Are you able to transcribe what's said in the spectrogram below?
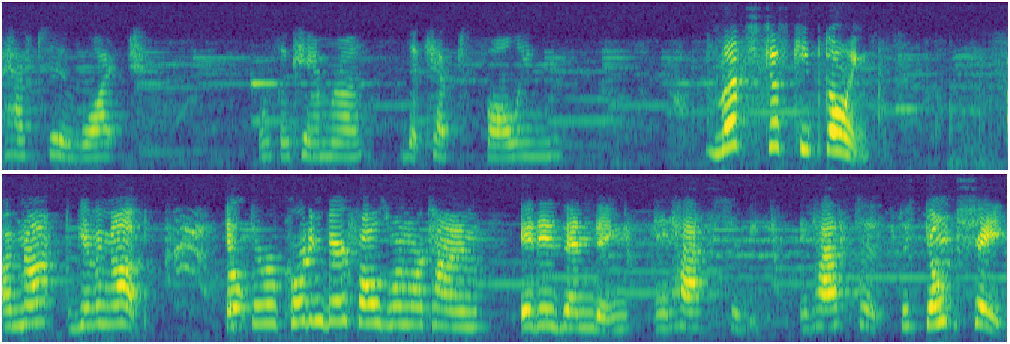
have to watch with a camera that kept falling? Let's just keep going. I'm not giving up. If the recording bear falls one more time, it is ending. It has to be. It has to. Just don't shake.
